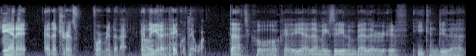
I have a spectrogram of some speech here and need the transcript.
scan it and then transform into that and they get to pick what they want That's cool. Okay, yeah, that makes it even better if he can do that.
